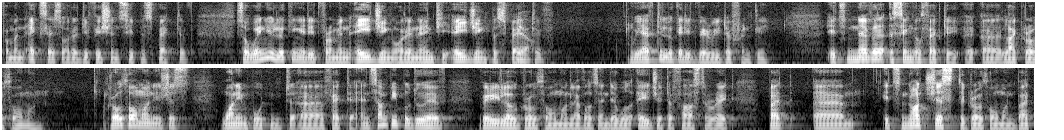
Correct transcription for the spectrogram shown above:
from an excess or a deficiency perspective. So, when you're looking at it from an aging or an anti aging perspective, we have to look at it very differently. It's never a single factor uh, uh, like growth hormone. Growth hormone is just one important uh, factor. And some people do have very low growth hormone levels and they will age at a faster rate. But um, it's not just the growth hormone, but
